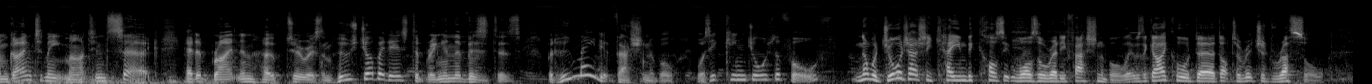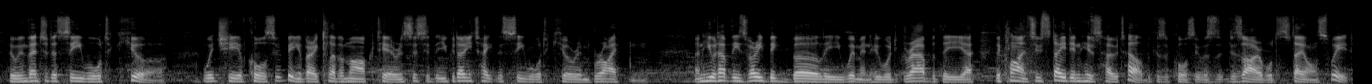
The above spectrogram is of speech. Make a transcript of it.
I'm going to meet Martin Cirque, head of Brighton and Hove Tourism, whose job it is to bring in the visitors. But who made it fashionable? Was it King George IV? No, well, George actually came because it was already fashionable. It was a guy called uh, Dr. Richard Russell who invented a seawater cure, which he, of course, being a very clever marketeer, insisted that you could only take the seawater cure in Brighton. And he would have these very big burly women who would grab the, uh, the clients who stayed in his hotel, because of course it was desirable to stay en suite.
